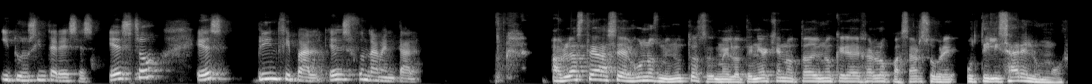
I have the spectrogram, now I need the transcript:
y tus intereses. Eso es principal, es fundamental. Hablaste hace algunos minutos, me lo tenía aquí anotado y no quería dejarlo pasar sobre utilizar el humor.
